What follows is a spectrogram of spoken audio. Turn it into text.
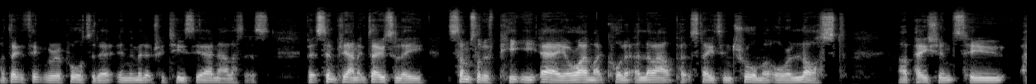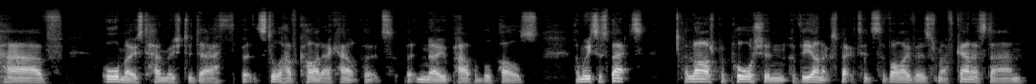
I don't think we reported it in the military TCA analysis, but simply anecdotally, some sort of PEA, or I might call it a low output state in trauma or a LOST, are patients who have almost hemorrhaged to death, but still have cardiac output, but no palpable pulse. And we suspect a large proportion of the unexpected survivors from Afghanistan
